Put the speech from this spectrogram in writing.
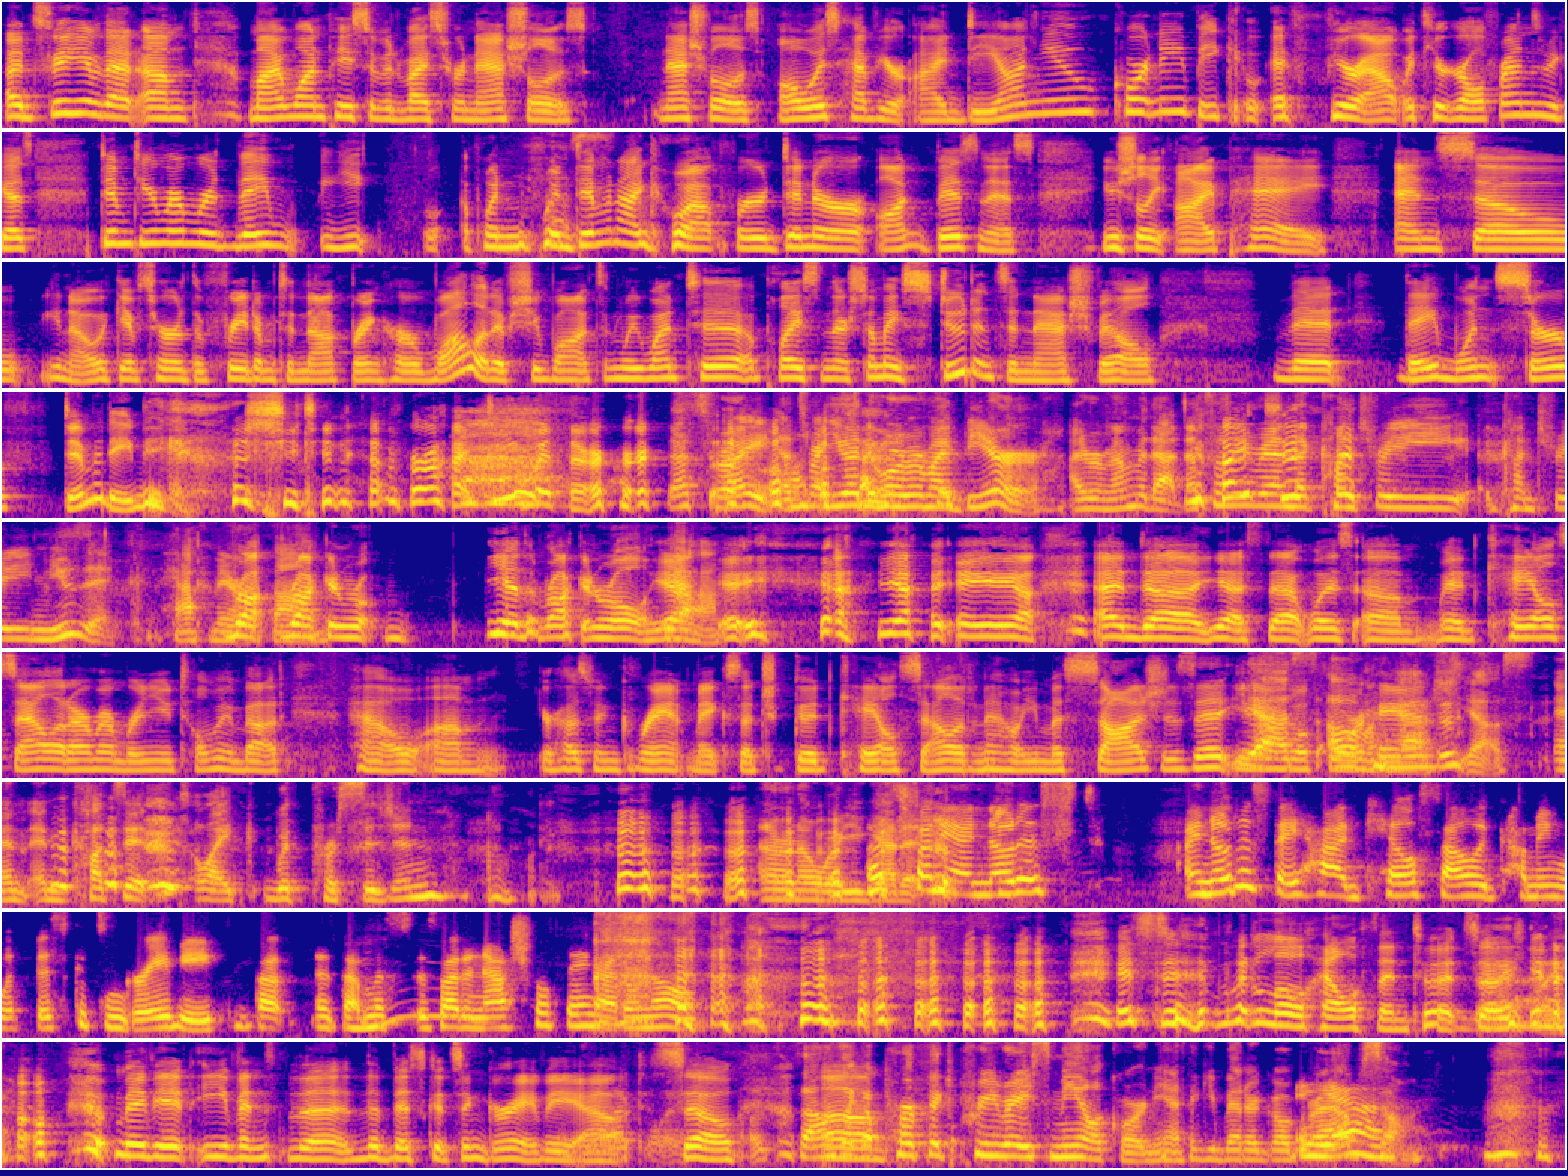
and speaking of that, um my one piece of advice for Nashville is Nashville is always have your ID on you, Courtney, if you're out with your girlfriends, because Dim, do you remember they you, when when Dim and I go out for dinner on business, usually I pay. And so, you know, it gives her the freedom to not bring her wallet if she wants. And we went to a place and there's so many students in Nashville that they wouldn't serve Dimity because she didn't have her ID with her. That's So- right. That's right. You had to order my beer. I remember that. That's when we I ran the country country music half rock, marathon. rock and roll. Yeah, the rock and roll. Yeah. Yeah. Yeah. Yeah. Yeah. yeah, And uh, yes, that was, um, we had kale salad. I remember, and you told me about how um, your husband Grant makes such good kale salad and how he massages it, you yes. know, Oh my beforehand. gosh. Yes. And and cuts it like with precision. I'm like, I don't know where you get That's it. funny. I noticed. I noticed they had kale salad coming with biscuits and gravy. That that must is that a Nashville thing? I don't know. it's to put a little health into it. So, you know, maybe it evens the, the biscuits and gravy out. Exactly. So, Sounds like a um, perfect pre-race meal, Courtney. I think you better go grab Yeah. some.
